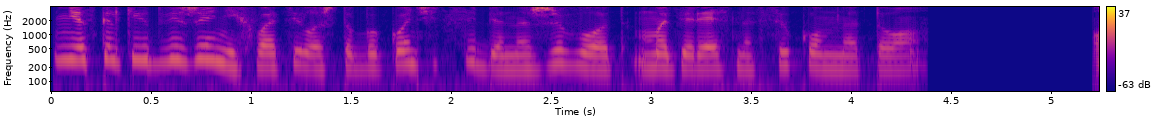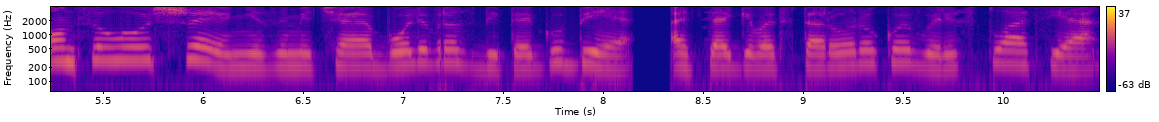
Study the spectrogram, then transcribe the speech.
Нескольких движений хватило, чтобы кончить себе на живот, матерясь на всю комнату. Он целует шею, не замечая боли в разбитой губе, оттягивает второй рукой вырез платья.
